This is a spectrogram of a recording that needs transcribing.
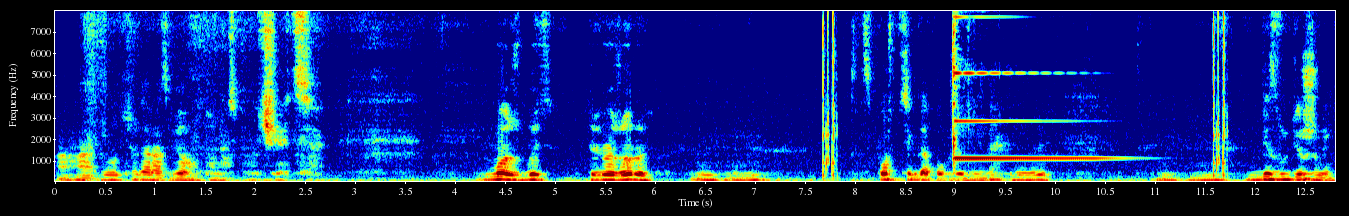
Ага, и вот сюда развернут у нас получается. Может быть, тренажеры? Угу. Спорт всегда по жизни, да? Безудержный.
